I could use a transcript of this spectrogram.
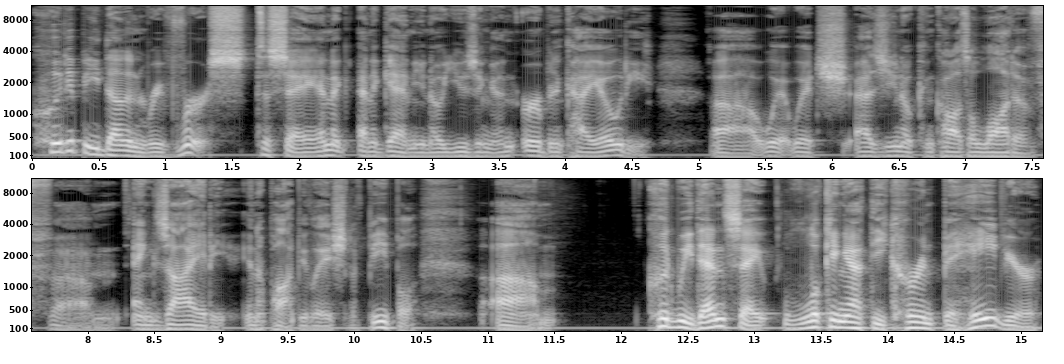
Could it be done in reverse to say, and, and again, you know, using an urban coyote, uh, which, as you know, can cause a lot of um, anxiety in a population of people? Um, could we then say, looking at the current behavior,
